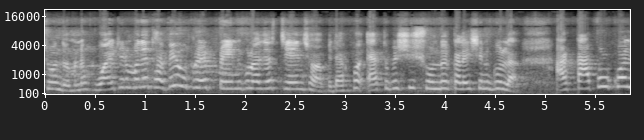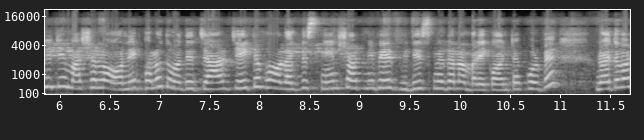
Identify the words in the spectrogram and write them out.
সুন্দর। মানে হোয়াইটের মধ্যে থাকবে উপরে প্রিন্টগুলো জাস্ট চেঞ্জ হবে। দেখো এত বেশি সুন্দর কালেকশনগুলো আর কাপড় কোয়ালিটি মার্শাল্লাহ অনেক ভালো। তোমাদের যার যেইটা ভালো লাগবে স্ক্রিনশট নিবে ভিডিও স্ক্রিনে দেওয়া নাম্বারে কন্ট্যাক্ট করবে। নয়তো বা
